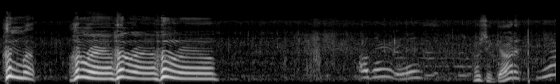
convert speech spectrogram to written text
Come up. Hunt around, around, around. Oh, there it is. Oh, she got it? Yeah.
